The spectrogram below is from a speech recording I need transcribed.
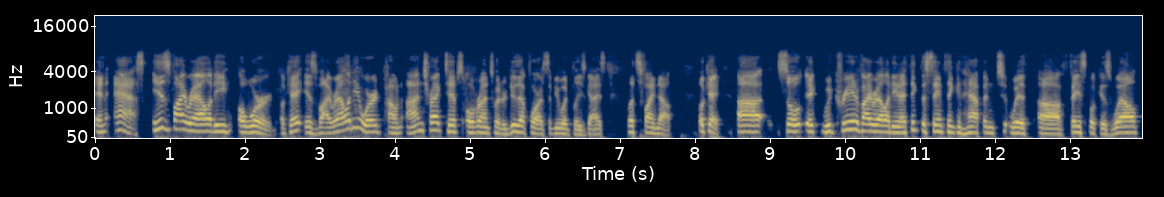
and ask, is virality a word? Okay, is virality a word? Pound on track tips over on Twitter. Do that for us if you would, please, guys. Let's find out. Okay, uh, so it would create a virality, and I think the same thing can happen to, with uh, Facebook as well.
